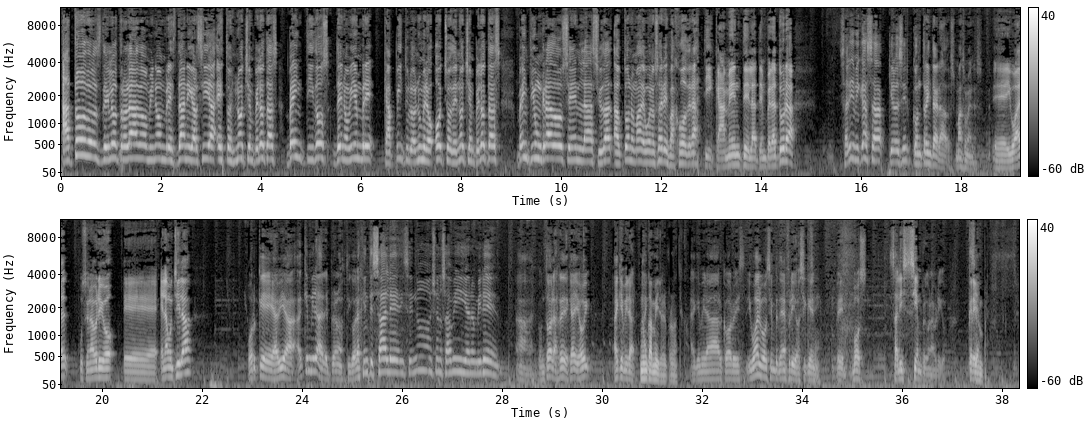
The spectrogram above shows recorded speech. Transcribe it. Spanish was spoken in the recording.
A todos del otro lado, mi nombre es Dani García. Esto es Noche en Pelotas, 22 de noviembre, capítulo número 8 de Noche en Pelotas. 21 grados en la ciudad autónoma de Buenos Aires. Bajó drásticamente la temperatura. Salí de mi casa, quiero decir, con 30 grados, más o menos. Eh, igual puse un abrigo eh, en la mochila porque había hay que mirar el pronóstico. La gente sale dice, no, yo no sabía, no miré. Ah, con todas las redes que hay hoy, hay que mirar. Nunca miro el pronóstico. Hay que mirar, Corbis. Igual vos siempre tenés frío, así que Sí. eh, vos salís siempre con abrigo. Creo. Siempre.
